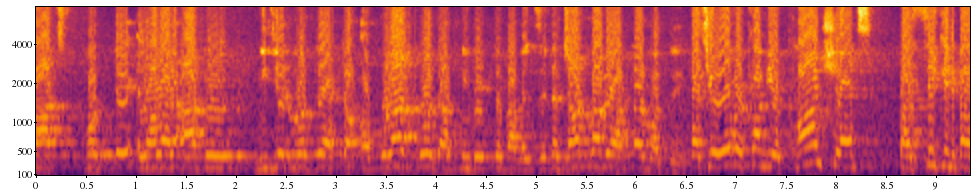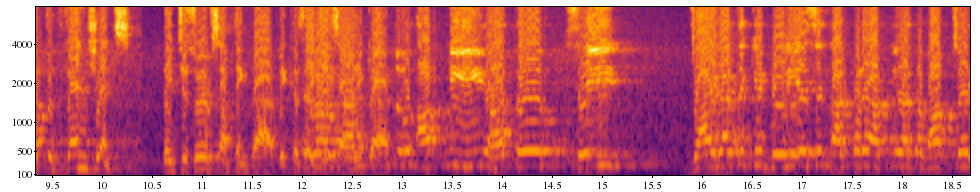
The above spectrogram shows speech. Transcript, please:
কাজ করতে যাওয়ার আগে নিজের মধ্যে একটা অপরাধ বোধ আপনি দেখতে পাবেন সেটা জন্মাবে আপনার মধ্যে But you overcome your conscience by thinking about the vengeance. They deserve something bad because they did something bad. কিন্তু আপনি হয়তো সেই জায়গা থেকে বেরিয়ে এসে তারপরে আপনি হয়তো ভাবছেন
